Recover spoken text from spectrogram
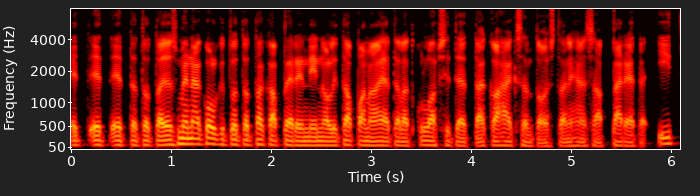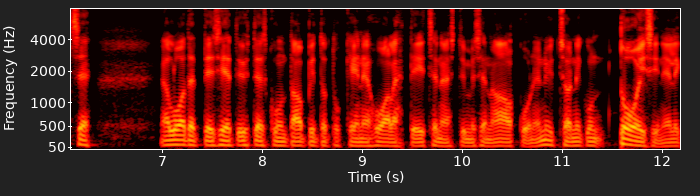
Et, et, että tota, jos mennään 30 vuotta takaperin, niin oli tapana ajatella, että kun lapsi täyttää 18, niin hän saa pärjätä itse. Ja luotettiin siihen, että yhteiskunta opintotukeineen huolehtii itsenäistymisen alkuun. Ja nyt se on niin kuin toisin, eli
